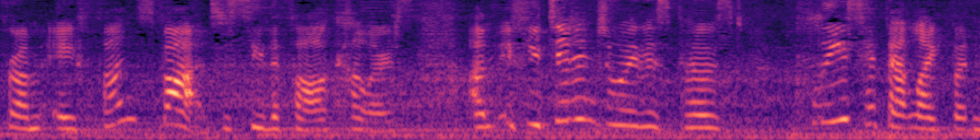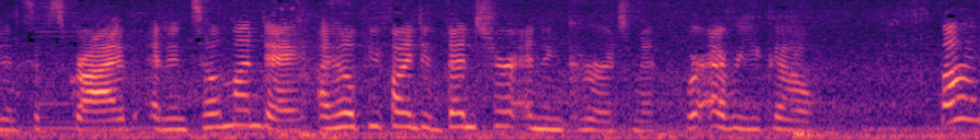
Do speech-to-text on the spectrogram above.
from a fun spot to see the fall colors. Um, if you did enjoy this post, please hit that like button and subscribe. And until Monday, I hope you find adventure and encouragement wherever you go. Bye.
